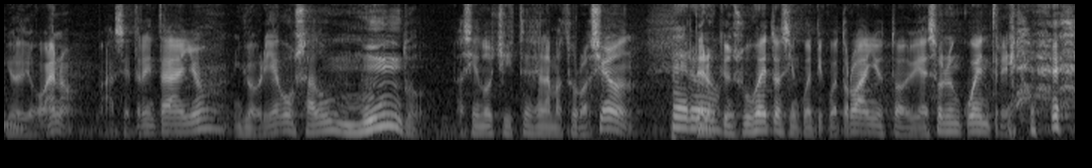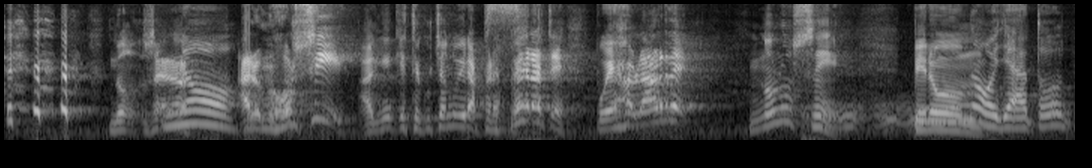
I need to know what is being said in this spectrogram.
Yo digo, bueno, hace 30 años yo habría gozado un mundo haciendo chistes de la masturbación. Pero- Pero, que un sujeto de 54 años todavía eso lo encuentre. no, o sea, No. a lo mejor sí. Alguien que esté escuchando dirá, pero espérate, ¿puedes hablar de...? No lo sé, pero... No, ya todo...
